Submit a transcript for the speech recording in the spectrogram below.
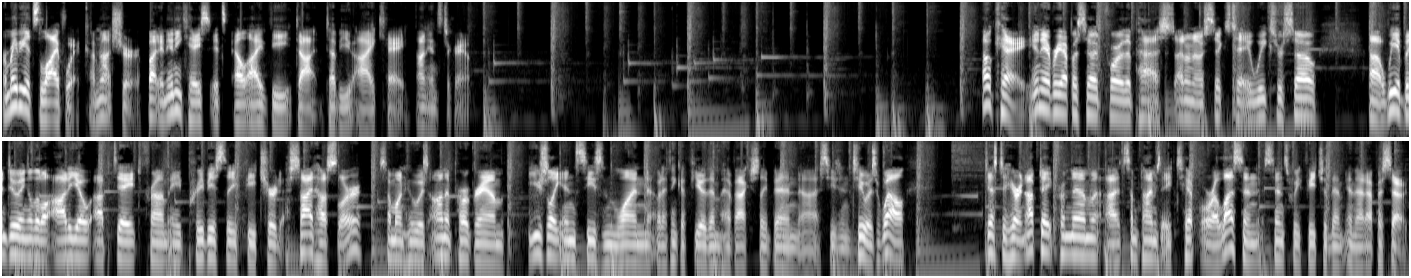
Or maybe it's Live Wick. I'm not sure. But in any case, it's L I V dot W I K on Instagram. Okay, in every episode for the past, I don't know, six to eight weeks or so, uh, we have been doing a little audio update from a previously featured side hustler, someone who was on the program, usually in season one, but I think a few of them have actually been uh, season two as well just to hear an update from them, uh, sometimes a tip or a lesson since we featured them in that episode.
